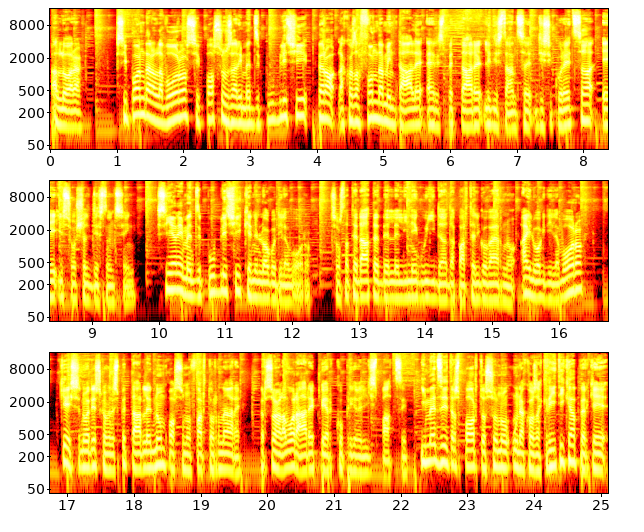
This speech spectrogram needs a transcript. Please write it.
Allora, si può andare al lavoro, si possono usare i mezzi pubblici, però la cosa fondamentale è rispettare le distanze di sicurezza e il social distancing, sia nei mezzi pubblici che nel luogo di lavoro. Sono state date delle linee guida da parte del governo ai luoghi di lavoro che se non riescono a rispettarle non possono far tornare persone a lavorare per coprire gli spazi. I mezzi di trasporto sono una cosa critica perché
